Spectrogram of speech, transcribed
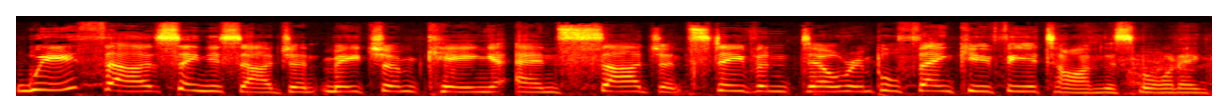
with uh, Senior Sergeant Meacham King and Sergeant Stephen Dalrymple. Thank you for your time this morning.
